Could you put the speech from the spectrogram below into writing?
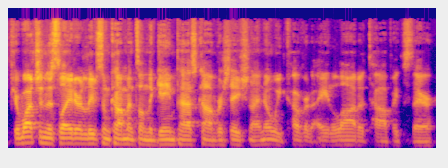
if you're watching this later, leave some comments on the Game Pass conversation. I know we covered a lot of topics there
